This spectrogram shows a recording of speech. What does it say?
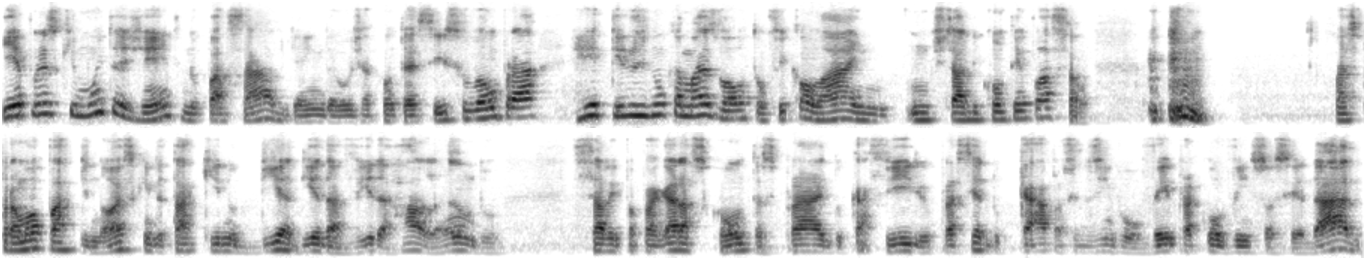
E é por isso que muita gente no passado, e ainda hoje acontece isso, vão para retiros e nunca mais voltam, ficam lá em um estado de contemplação. Mas para a maior parte de nós que ainda está aqui no dia a dia da vida, ralando, sabe, para pagar as contas, para educar filho, para se educar, para se desenvolver, para conviver em sociedade,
